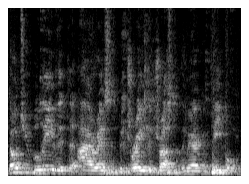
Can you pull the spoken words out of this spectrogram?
don't you believe that the IRS has betrayed the trust of the American people?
